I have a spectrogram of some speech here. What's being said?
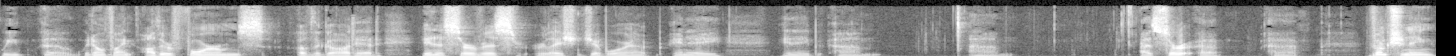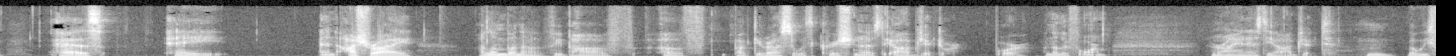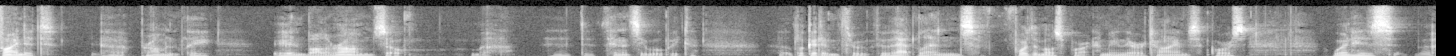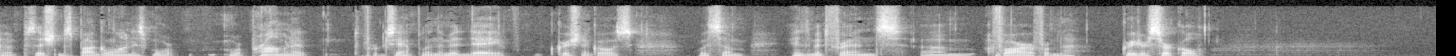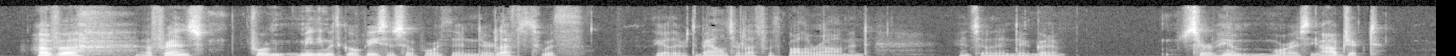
we uh, we don't find other forms of the Godhead in a service relationship or in a in a, in a um, um, a uh, uh, functioning as a an ashray alambana vibhav of bhakti rasa with Krishna as the object or or another form, Narayan as the object. Hmm. But we find it uh, prominently in Balaram, so uh, the tendency will be to look at him through through that lens for the most part. I mean, there are times, of course, when his uh, position as Bhagawan is more more prominent. For example, in the midday, Krishna goes with some intimate friends um, afar from the greater circle of, uh, friends for meeting with the gopis and so forth, and they're left with the other, the balance are left with Balaram, and and so then they're going to serve him more as the object,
